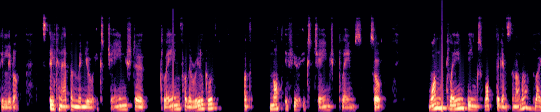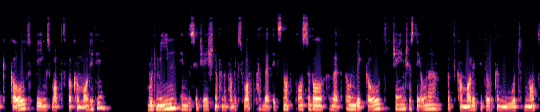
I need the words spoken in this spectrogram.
deliver. It still can happen when you exchange the claim for the real good, but not if you exchange claims. So one claim being swapped against another, like gold being swapped for commodity, would mean in the situation of an atomic swap that it's not possible that only gold changes the owner, but commodity token would not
